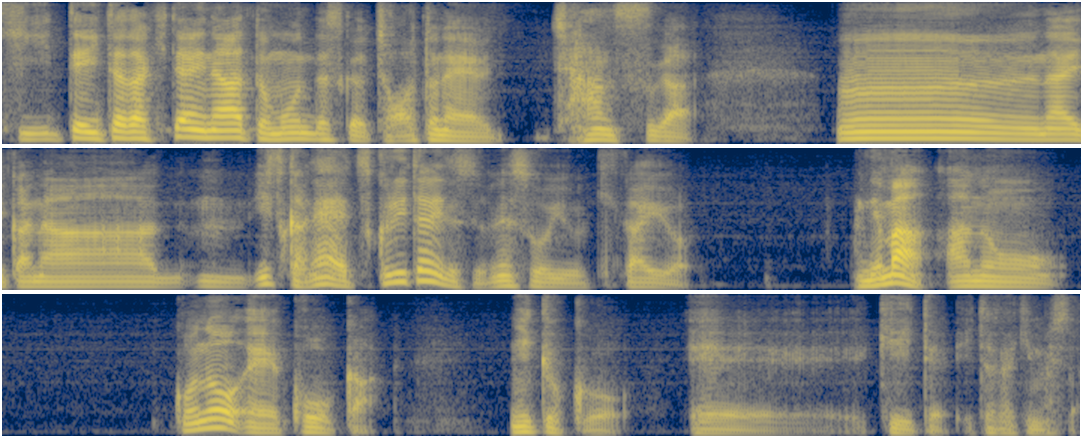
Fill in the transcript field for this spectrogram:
聞いていただきたいなと思うんですけど、ちょっとね、チャンスが、うーん、ないかな。うん、いつかね、作りたいですよね、そういう機会を。で、まあ、あの、この、えー効果2曲を、えー聞いていただきました。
